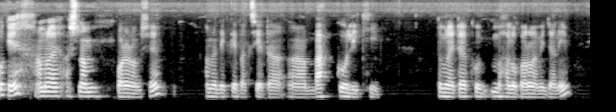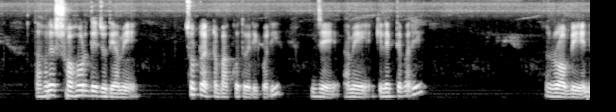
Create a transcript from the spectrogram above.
ওকে, আমরা আসলাম পরের অংশে। আমরা দেখতে পাচ্ছি এটা বাক্য লিখি। তোমরা এটা খুব ভালো পারো, আমি জানি। তাহলে শহর দিয়ে যদি আমি ছোট্ট একটা বাক্য তৈরি করি, যে আমি কি লিখতে পারি? রবিন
